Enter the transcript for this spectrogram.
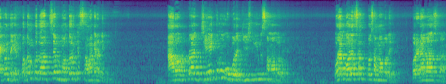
এখন দেখেন প্রথম কথা হচ্ছে মতরকে সামা কেন লিখবে? আরবরা যে কোনো উপরের জিনিসকে কিন্তু সামা বলে। ওরা ঘরে ছাত্র সামা বলে। বলে এটা আমার আসমান।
